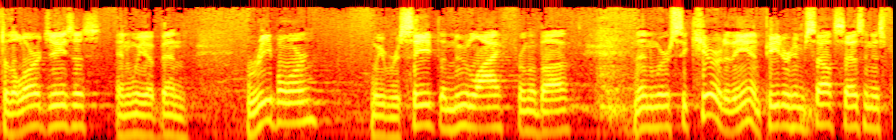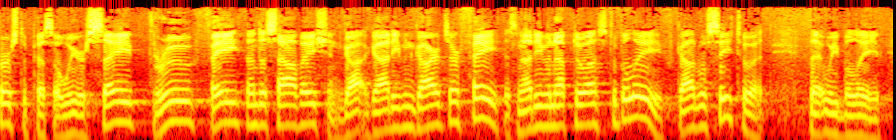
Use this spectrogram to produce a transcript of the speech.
to the Lord Jesus and we have been reborn, we've received a new life from above, then we're secure to the end. Peter himself says in his first epistle, we are saved through faith unto salvation. God, God even guards our faith. It's not even up to us to believe. God will see to it that we believe.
